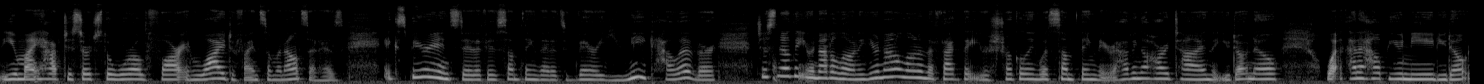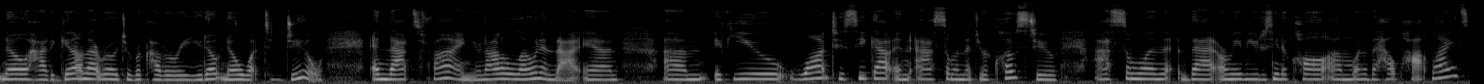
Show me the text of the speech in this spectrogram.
you might have to search the world far and wide to find someone else that has experienced it if it's something that is very unique. However, just know that you're not alone, and you're not alone in the fact that you're struggling with something that you're having a hard time that you don't know what kind of help you need need, you don't know how to get on that road to recovery, you don't know what to do. And that's fine. You're not alone in that. And um, if you want to seek out and ask someone that you're close to, ask someone that, or maybe you just need to call um, one of the help hotlines.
